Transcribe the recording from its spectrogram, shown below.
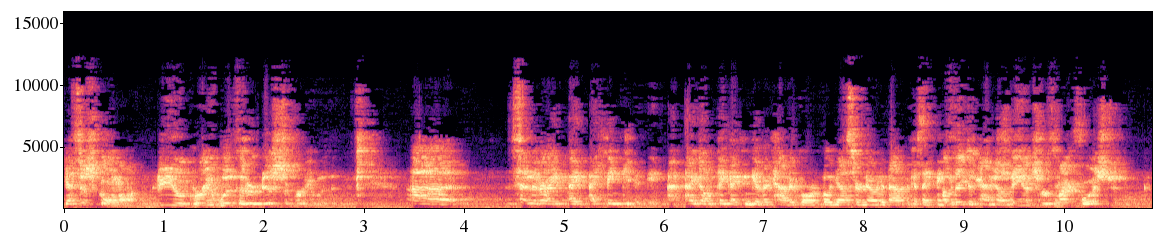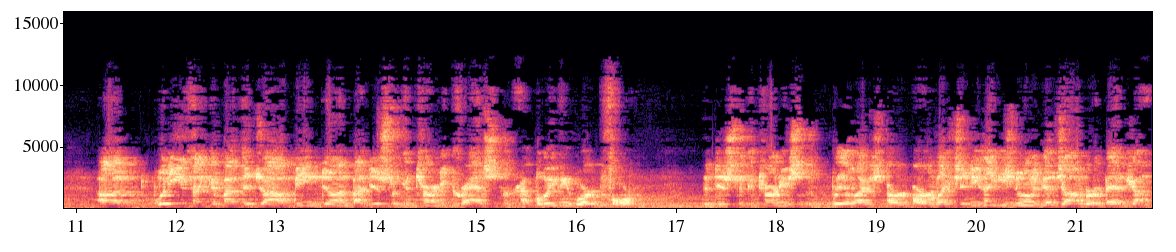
Yes. What's going on? Do you agree with it or disagree with it? Uh, Senator, I, I, I think I don't think I can give a categorical yes or no to that because I think I it think you depend on. just answered my question. Uh, what do you think about the job being done by District Attorney Krasner? I believe he worked for the District Attorney's re-election or, or election. Do you think he's doing a good job or a bad job?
